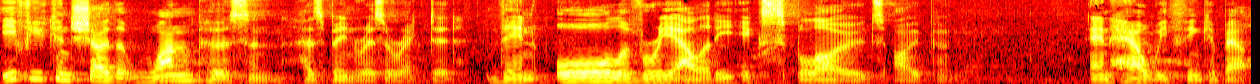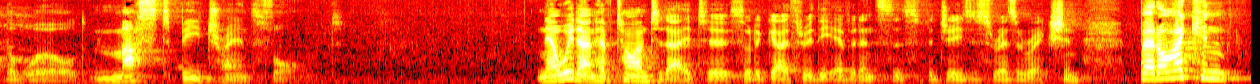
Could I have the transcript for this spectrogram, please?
if you can show that one person has been resurrected, then all of reality explodes open. And how we think about the world must be transformed. Now, we don't have time today to sort of go through the evidences for Jesus' resurrection, but I can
